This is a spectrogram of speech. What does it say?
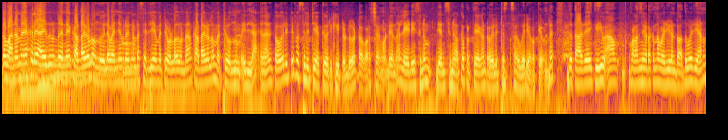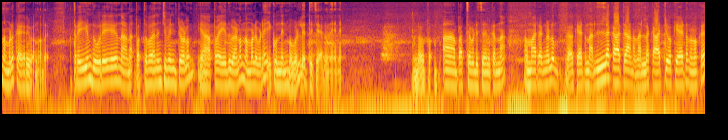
ഇവിടെ വനമേഖല ആയതുകൊണ്ട് തന്നെ കടകളൊന്നുമില്ല. വന്യമൃഗങ്ങളുടെ ശല്യം മറ്റും ഉള്ളതുകൊണ്ടാണ് കടകളും മറ്റും ഒന്നും ഇല്ല. എന്നാലും ടോയ്ലറ്റ് ഫെസിലിറ്റി ഒക്കെ ഒരുക്കിയിട്ടുണ്ട് കേട്ടോ കുറച്ചങ്ങോട്ട്. എന്നാൽ ലേഡീസിനും ജെൻസിനും ഒക്കെ പ്രത്യേകം ടോയ്ലറ്റ് സൗകര്യമൊക്കെ ഉണ്ട്. ഇത് താഴേക്ക് ഈ ആ വളഞ്ഞു കിടക്കുന്ന വഴി കണ്ടോ? അതുവഴിയാണ് നമ്മൾ കയറി വന്നത്. അത്രയും ദൂരെ നിന്നാണ് പത്ത് പതിനഞ്ച് മിനിറ്റോളം യാത്ര ചെയ്ത് വേണം നമ്മളിവിടെ ഈ കുന്നിൻ മുകളിൽ എത്തിച്ചേരുന്നതിന്. പച്ച പിടിച്ച് നിൽക്കുന്ന മരങ്ങളും ഒക്കെ ആയിട്ട് നല്ല കാറ്റാണ്. നല്ല കാറ്റുമൊക്കെ ആയിട്ട് നമുക്ക്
